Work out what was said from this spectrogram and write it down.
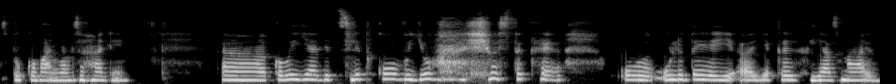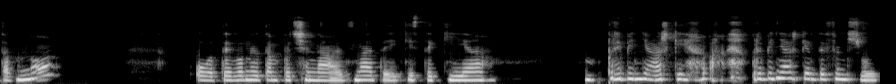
спілкування взагалі. Е, Коли я відслідковую щось таке у, людей, е, яких я знаю давно, от, і вони там починають, знаєте, якісь такі прибідняшки, прибідняшки антифеншуй.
